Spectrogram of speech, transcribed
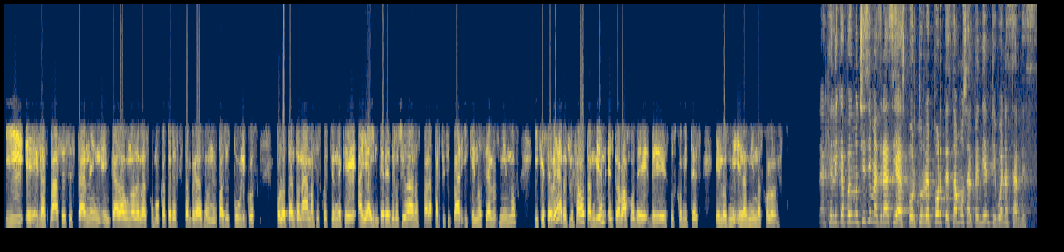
y eh, las bases están en, en cada una de las convocatorias que están pegadas en espacios públicos, por lo tanto nada más es cuestión de que haya interés de los ciudadanos para participar y que no sean los mismos y que se vea reflejado también el trabajo de, de estos comités en, los, en las mismas colonias. Angélica, pues muchísimas gracias por tu reporte. Estamos al pendiente y buenas tardes.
